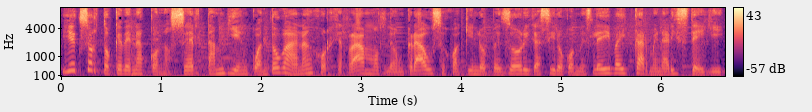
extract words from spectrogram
y exhortó que den a conocer también cuánto ganan Jorge Ramos, León Krause, Joaquín López Dóriga, Ciro Gómez Leiva y Carmen Aristegui.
